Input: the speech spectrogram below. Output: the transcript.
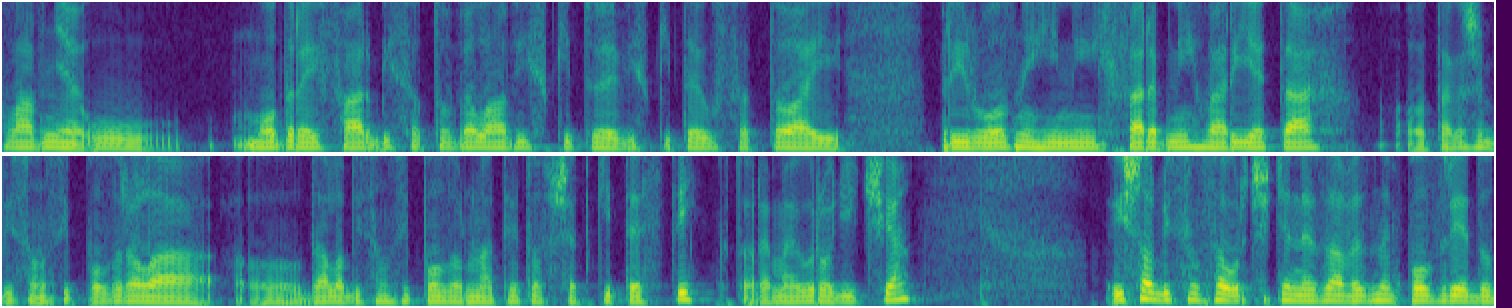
hlavne u modrej farby sa to veľa vyskytuje, vyskytujú sa to aj pri rôznych iných farebných varietách, takže by som si pozrela, dala by som si pozor na tieto všetky testy, ktoré majú rodičia. Išla by som sa určite nezáväzne pozrieť do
